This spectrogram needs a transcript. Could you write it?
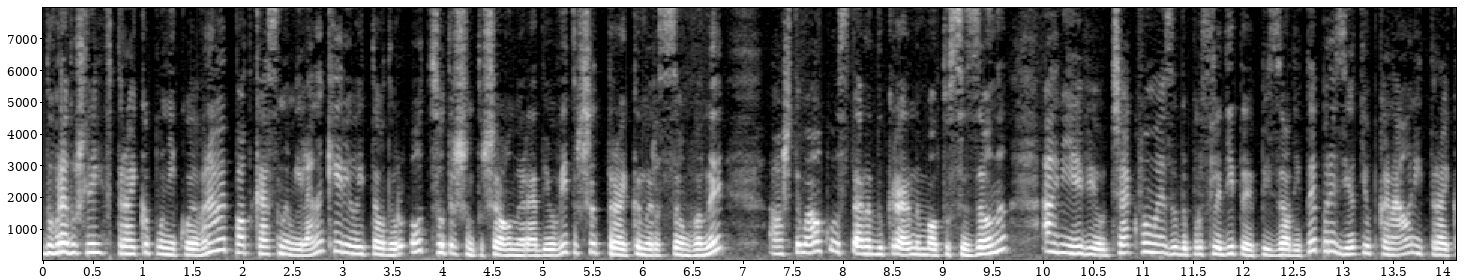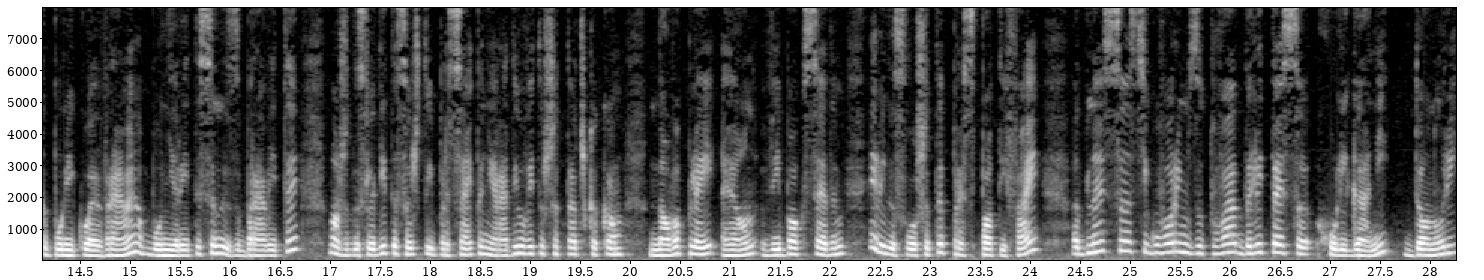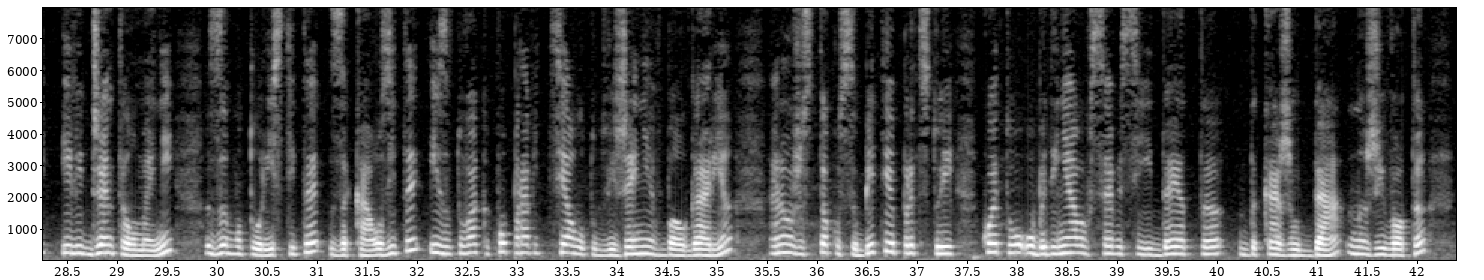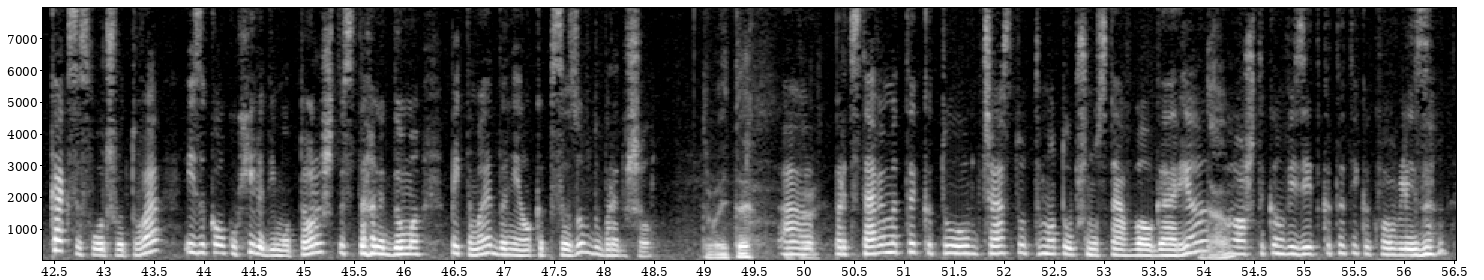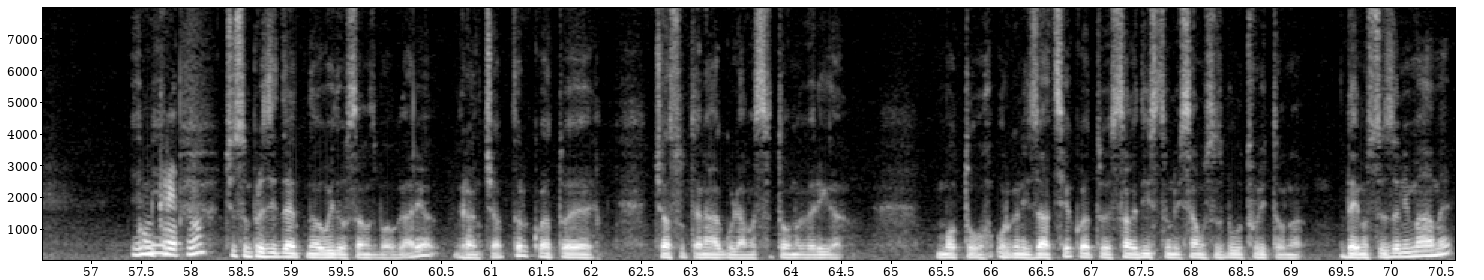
Добре дошли в Тройка по никое време, подкаст на Милена Кирил и Тодор от сутрешното шоу на Радио Витоша Тройка на разсъмване. Още малко остана до края на мотосезона, а ние ви очакваме, за да проследите епизодите през YouTube канала ни Тройка по никое време. Абонирайте се, не забравяйте. Може да следите също и през сайта ни radiovitosha.com, Nova Play, EON, VBOX 7 или да слушате през Spotify. Днес си говорим за това дали те са хулигани, донори или джентълмени, за мотористите, за каузите и за това какво прави цялото движение в България. Едно жестоко събитие предстои, което обединява в себе си идеята да кажем да на живота. Как се случва това и за колко хиляди мотора ще стане дума? Питаме Даниел Капсазов. Добре дошъл. Здравейте. А, представяме те като част от мотообщността в България. Да. Още към визитката ти какво влиза? Конкретно? Еми, че съм президент на Уидъл Санс България, Grand Chapter, която е част от една голяма световна верига мото организация, която е само единствено и само с благотворителна дейност се занимаваме.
